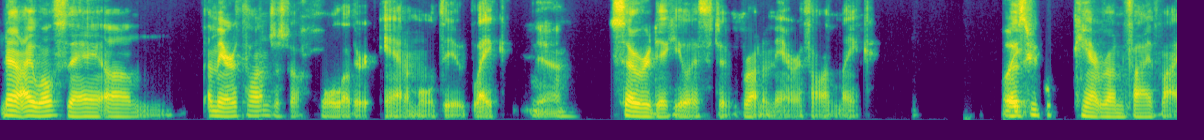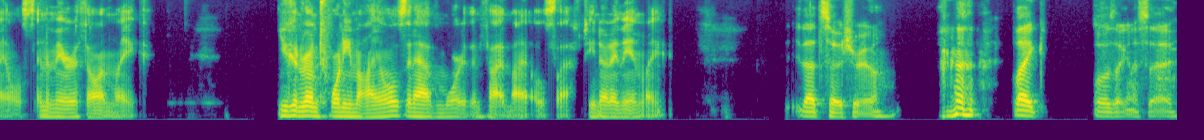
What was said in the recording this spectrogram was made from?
No, I will say, um, a marathon's just a whole other animal, dude. Like, Yeah. so ridiculous to run a marathon. Like, Like most people can't run five miles in a marathon. Like, you can run 20 miles and have more than five miles left. You know what I mean? Like, that's so true. like what was I gonna say?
